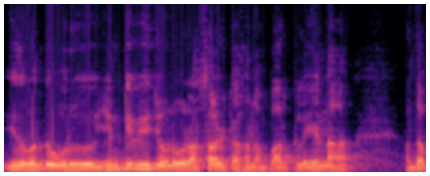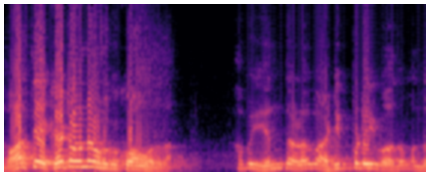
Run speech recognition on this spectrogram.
இது வந்து ஒரு இண்டிவிஜுவல் ஒரு அசால்ட்டாக நான் பார்க்கல. ஏன்னா அந்த வார்த்தையை கேட்டவுடனே உனக்கு கோபம் வருதான் அப்போ எந்த அளவு அடிப்படைவாதம் அந்த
